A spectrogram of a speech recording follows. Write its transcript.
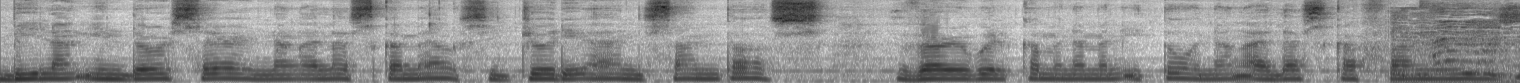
Bilang endorser ng Alaska Milk si Judy Ann Santos, very welcome naman ito ng Alaska Santos Ako.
